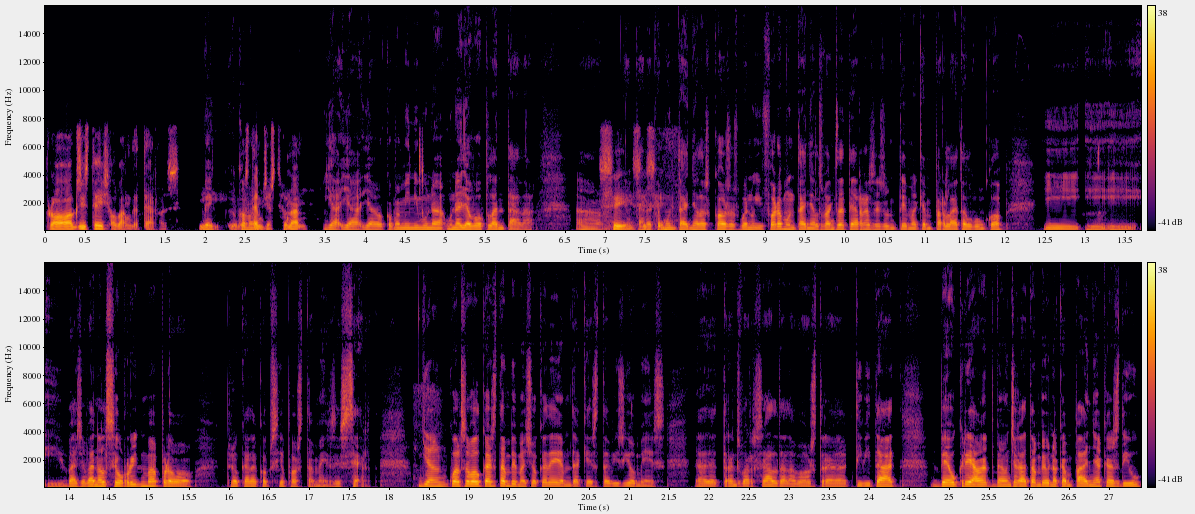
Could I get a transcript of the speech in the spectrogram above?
però existeix el banc de terres Bé, i l'estem gestionant. Hi ha, hi, ha, hi ha com a mínim una, una llavor plantada. Uh, sí, encara sí, que sí. muntanya les coses. Bueno, I fora muntanya, els bancs de terres és un tema que hem parlat algun cop i, i, i, i vaja, van al seu ritme, però, però cada cop s'hi aposta més, és cert. I en qualsevol cas també amb això que dèiem d'aquesta visió més eh, transversal de la vostra activitat, veu crear, veu engegar també una campanya que es diu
